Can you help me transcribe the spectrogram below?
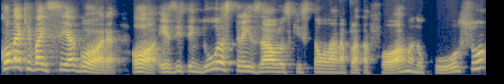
Como é que vai ser agora? Ó, existem duas, três aulas que estão lá na plataforma, no curso.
